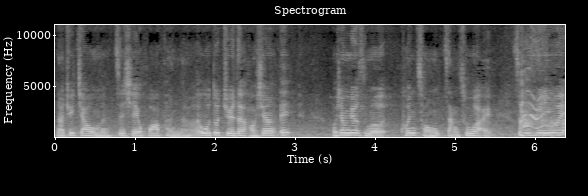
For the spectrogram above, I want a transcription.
拿去浇我们这些花盆啊，我都觉得好像哎好像没有什么昆虫长出来。是不是因为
